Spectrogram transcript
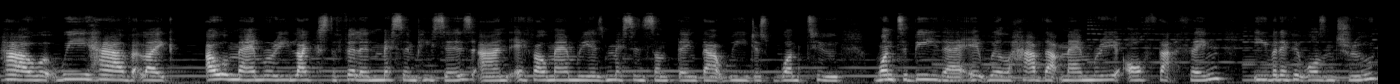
how we have like our memory likes to fill in missing pieces and if our memory is missing something that we just want to want to be there it will have that memory of that thing even if it wasn't true.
